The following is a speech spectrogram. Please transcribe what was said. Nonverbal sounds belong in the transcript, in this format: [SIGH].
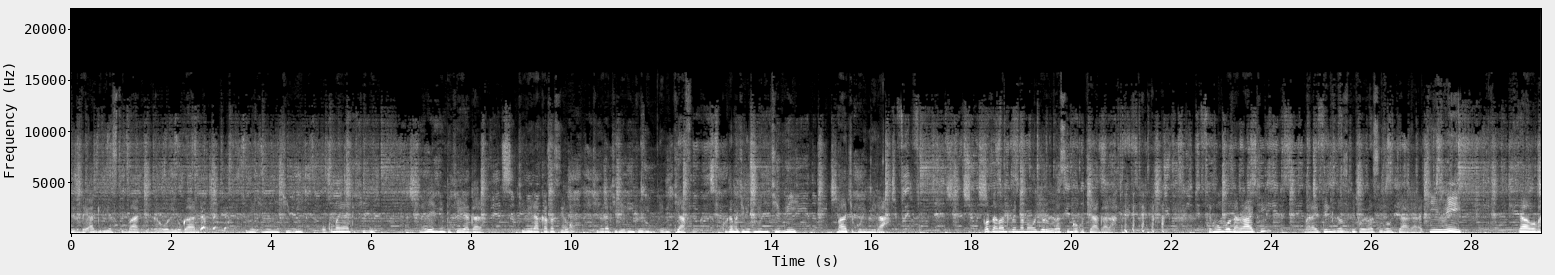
this is the ugliest bird in the whole uganda. Kino ekinyonyi kibi okumanya nti kibi. Naye enyimpi kyeyagala. Kibeera kasasiro kibeera kiri ebintu ebikyafu. Kugamba kino ekinyonyi kibi bakikulimira mpozi abantu bennamawojolo be basinga okukyagala. [LAUGHS] Temumbuuza lwaki but i think those people bebasinga okukyagala. Kibi! Yabo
